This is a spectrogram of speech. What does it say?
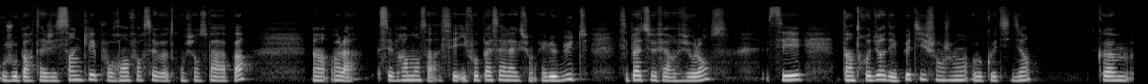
où je vous partageais 5 clés pour renforcer votre confiance pas à pas. Ben, voilà, c'est vraiment ça, il faut passer à l'action. Et le but, c'est pas de se faire violence, c'est d'introduire des petits changements au quotidien comme,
